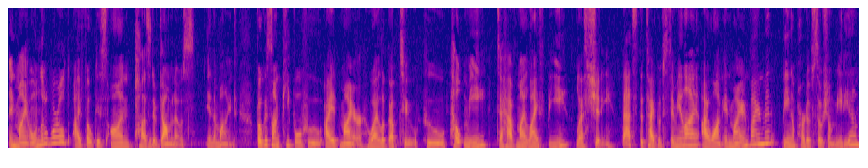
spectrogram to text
in my own little world, I focus on positive dominoes in the mind. Focus on people who I admire, who I look up to, who help me to have my life be less shitty. That's the type of stimuli I want in my environment. Being a part of social media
